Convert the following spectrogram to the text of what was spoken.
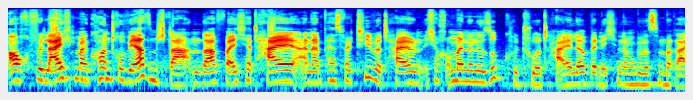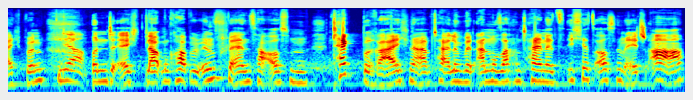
auch vielleicht mal Kontroversen starten darf, weil ich ja Teil einer Perspektive teile und ich auch immer eine Subkultur teile, wenn ich in einem gewissen Bereich bin. Ja. Und äh, ich glaube, ein Corporate Influencer aus dem Tech-Bereich, eine Abteilung, wird andere Sachen teilen als ich jetzt aus dem HR.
